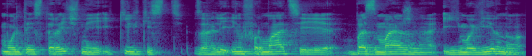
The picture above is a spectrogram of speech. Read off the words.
мультиісторичний і кількість взагалі інформації безмежна і ймовірно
